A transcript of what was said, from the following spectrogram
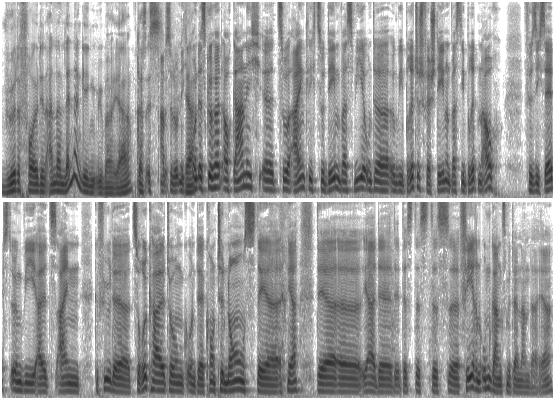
würdevoll den anderen Ländern gegenüber, ja. Das ist Absolut nicht. Ja. Und es gehört auch gar nicht äh, zu eigentlich zu dem, was wir unter irgendwie britisch verstehen und was die Briten auch für sich selbst irgendwie als ein Gefühl der Zurückhaltung und der Kontenance, der, ja, der, äh, ja, der, der des, des, des äh, fairen Umgangs miteinander, ja.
